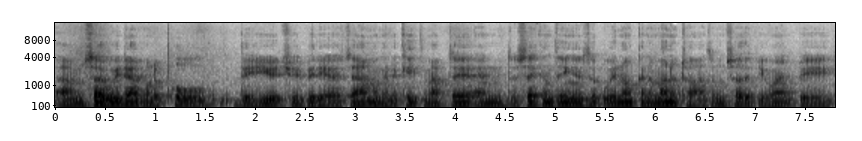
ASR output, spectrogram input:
Um, so we don't want to pull the YouTube videos down, we're going to keep them up there. And the second thing is that we're not going to monetize them so that you won't be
